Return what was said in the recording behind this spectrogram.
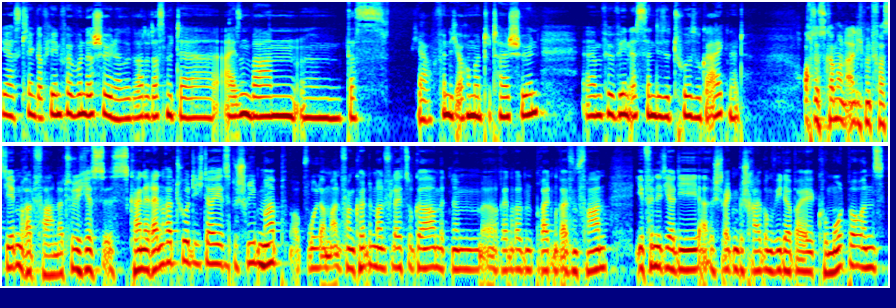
Ja, es klingt auf jeden Fall wunderschön. Also gerade das mit der Eisenbahn, ähm, das ja, finde ich auch immer total schön. Ähm, für wen ist denn diese Tour so geeignet? Ach, das kann man eigentlich mit fast jedem Rad fahren. Natürlich ist es keine Rennradtour, die ich da jetzt beschrieben habe, obwohl am Anfang könnte man vielleicht sogar mit einem äh, Rennrad mit breiten Reifen fahren. Ihr findet ja die äh, Streckenbeschreibung wieder bei Komoot bei uns.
